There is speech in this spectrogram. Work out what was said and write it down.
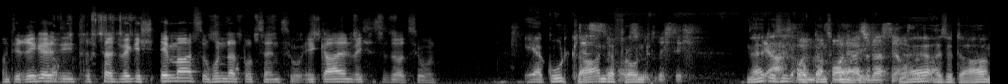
Und die Regel, die trifft halt wirklich immer zu 100% zu, egal in welcher Situation. Ja gut, klar das an der Front. richtig. Ne, Ja, das ist auch ganz vorne, also da ist ja auch ne, immer- also da,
